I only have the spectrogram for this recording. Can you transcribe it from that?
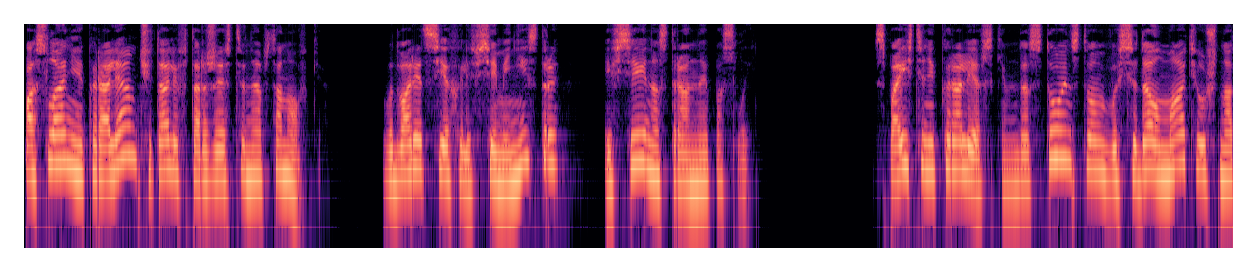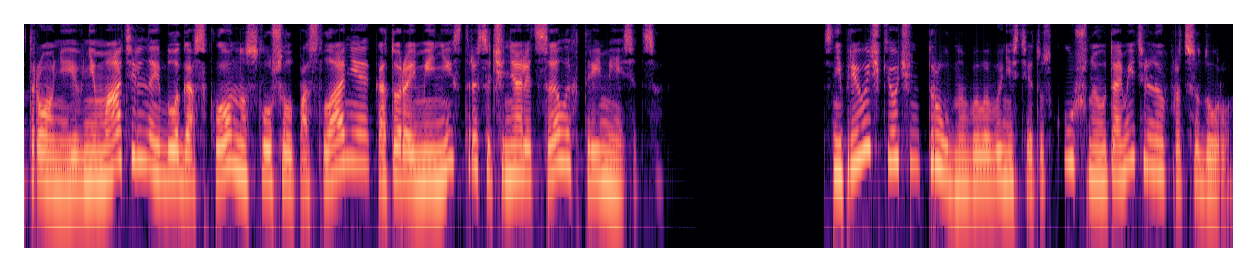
Послание королям читали в торжественной обстановке. Во дворец съехались все министры и все иностранные послы. С поистине королевским достоинством восседал Матюш на троне и внимательно и благосклонно слушал послание, которое министры сочиняли целых три месяца. С непривычки очень трудно было вынести эту скучную, утомительную процедуру,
